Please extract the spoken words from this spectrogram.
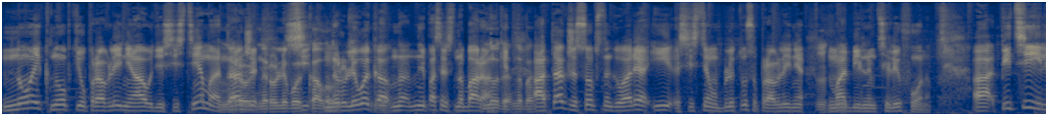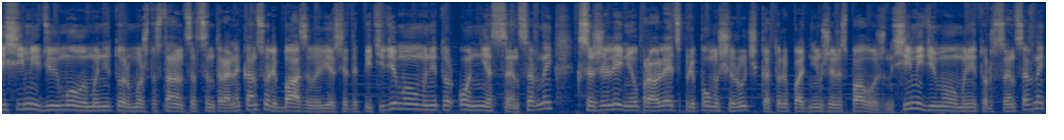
но и кнопки управления аудиосистемой, а На также на рулевой си- колонке. на рулевой Да. на- непосредственно на баранке, Ну да, на баранке. а также, собственно говоря, и система Bluetooth управления мобильным телефоном. А 5 или 7-дюймовый монитор может устанавливаться в центральной консоли. Базовая версия это 5-дюймовый монитор, он не сенсорный, к сожалению, управляется при помощи ручек, которые под ним же расположены. 7-дюймовый монитор сенсорный,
